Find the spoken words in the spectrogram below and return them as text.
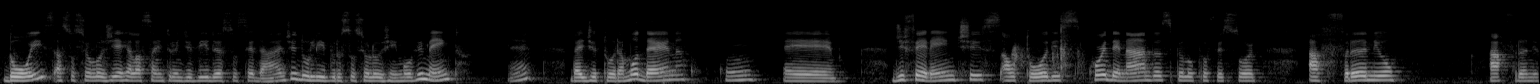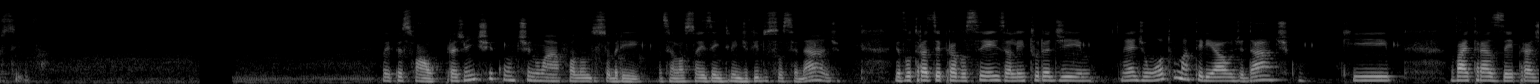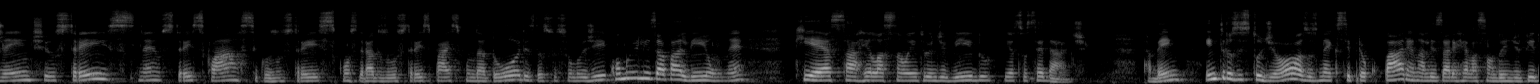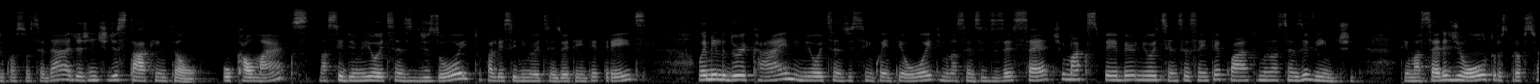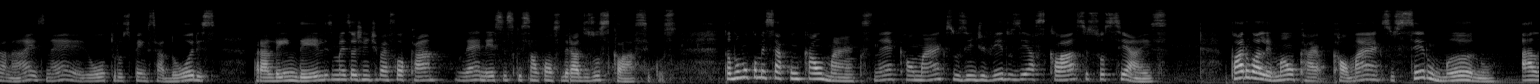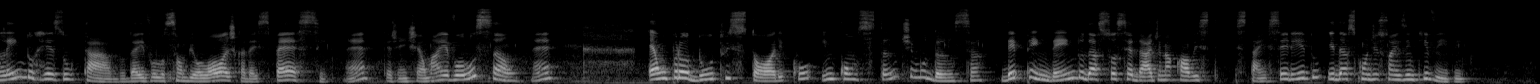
2, a sociologia e a relação entre o indivíduo e a sociedade, do livro Sociologia em Movimento, né? da editora moderna, com é, diferentes autores, coordenadas pelo professor Afrânio, Afrânio Silva. Oi, pessoal. Para a gente continuar falando sobre as relações entre indivíduo e sociedade, eu vou trazer para vocês a leitura de, né, de um outro material didático que vai trazer para a gente os três, né, os três clássicos, os três considerados os três pais fundadores da sociologia e como eles avaliam, né, que é essa relação entre o indivíduo e a sociedade. Tá bem? Entre os estudiosos, né, que se preocuparem em analisar a relação do indivíduo com a sociedade, a gente destaca então o Karl Marx, nascido em 1818, falecido em 1883 o Emílio Durkheim, 1858-1917, o Max Weber, 1864-1920. Tem uma série de outros profissionais, né, outros pensadores para além deles, mas a gente vai focar né, nesses que são considerados os clássicos. Então vamos começar com Karl Marx, né? Karl Marx, os indivíduos e as classes sociais. Para o alemão Karl Marx, o ser humano, além do resultado da evolução biológica da espécie, né, que a gente é uma evolução, né, é um produto histórico em constante mudança, dependendo da sociedade na qual está inserido e das condições em que vive.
